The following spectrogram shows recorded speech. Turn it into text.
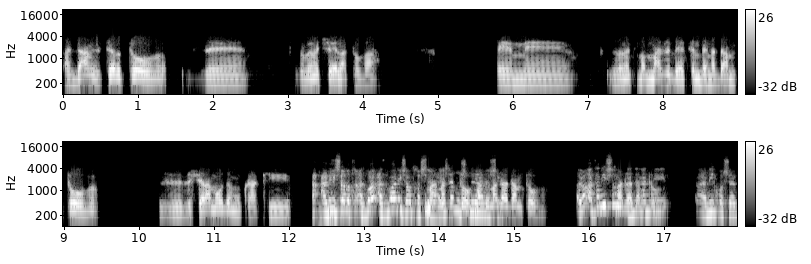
אדם יותר טוב זה, זו באמת שאלה טובה. הם, אה, זה באמת, מה זה בעצם בן אדם טוב? זו שאלה מאוד עמוקה, כי... אני אשאל אותך, אז בוא, אז בוא אני אשאל אותך שאלה. מה, מה זה טוב? מה, מה זה אדם טוב? לא, אז אני שואל, אני, אני, אני חושב,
